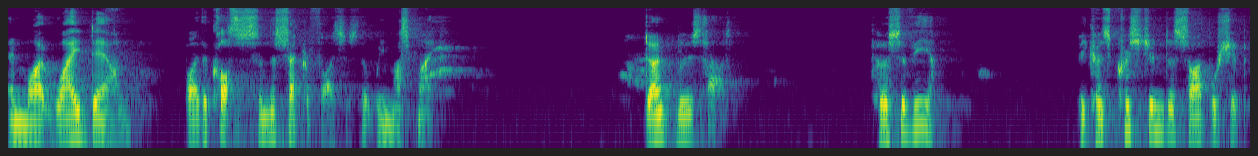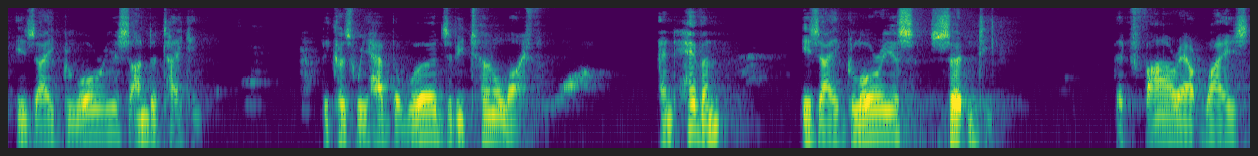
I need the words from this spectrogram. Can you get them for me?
and might weighed down by the costs and the sacrifices that we must make. Don't lose heart. Persevere. Because Christian discipleship is a glorious undertaking. Because we have the words of eternal life. And heaven is a glorious certainty that far outweighs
